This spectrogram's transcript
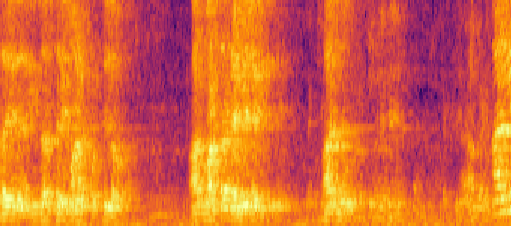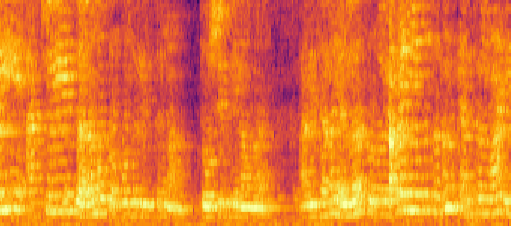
ಸರಿ ಇದ ಸರಿ ಮಾಡ್ಕೊಡ್ತಿಲ್ಲ ಅವ್ರ ಅದ್ ಮಾತ್ರ ಡ್ಯಾಮೇಜ್ ಆಗಿದ್ರಿ. ಅದು ಅಲ್ಲಿ ಆಕ್ಚುಲಿ ಜನನು ಪ್ರಪೋಸಲ್ ಇತ್ತು ನಾವು ತೋರ್ಸಿದ್ವಿ ನಾವು ಅಲ್ಲಿ ಜನ ಎಲ್ಲರೂ ಟೋಟಲ್ ಅದನ್ನ ಕ್ಯಾನ್ಸಲ್ ಮಾಡಿ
